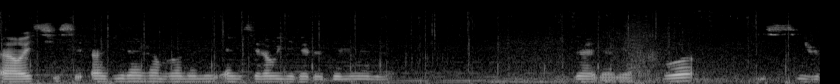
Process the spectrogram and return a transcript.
Alors ici, c'est un village abandonné. Ah oui, c'est là où il y avait le démon de la dernière fois. Ici, je vais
